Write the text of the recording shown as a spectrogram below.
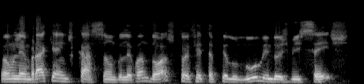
Vamos lembrar que a indicação do Lewandowski foi feita pelo Lula em 2006,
